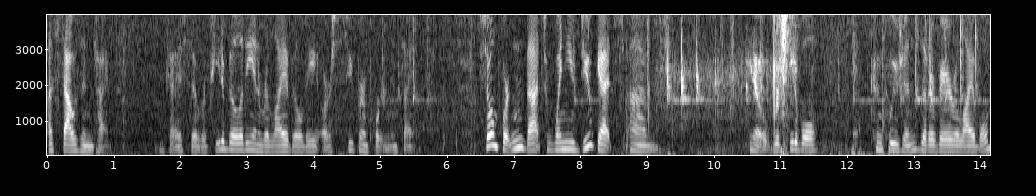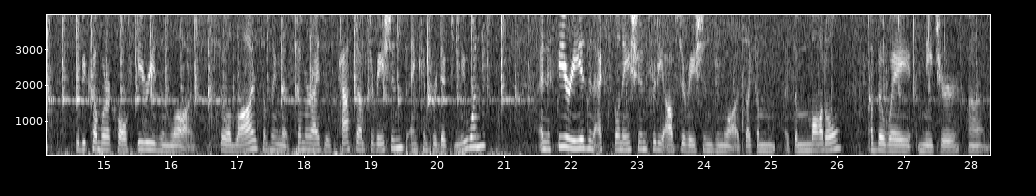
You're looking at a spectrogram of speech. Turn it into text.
a thousand times. Okay, so repeatability and reliability are super important in science. So important that when you do get, um, you know, repeatable conclusions that are very reliable, they become what are called theories and laws. So a law is something that summarizes past observations and can predict new ones. And a theory is an explanation for the observations and laws, like a, it's a model of the way nature um,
